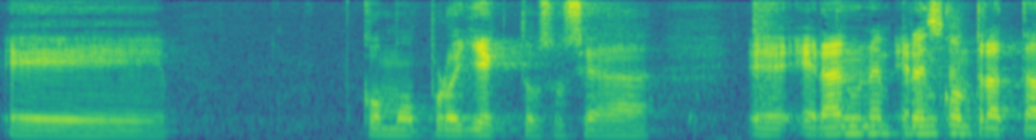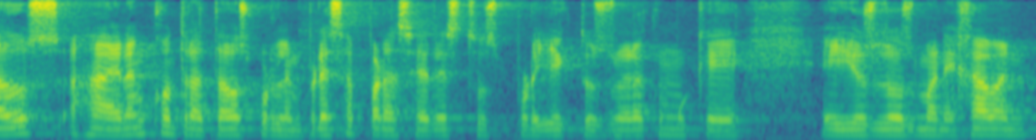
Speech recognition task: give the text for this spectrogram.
eh, como proyectos, o sea, Eh, eran, eran contratados, ajá, eran contratados por la empresa para hacer estos proyectos, no era como que ellos los manejaban.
